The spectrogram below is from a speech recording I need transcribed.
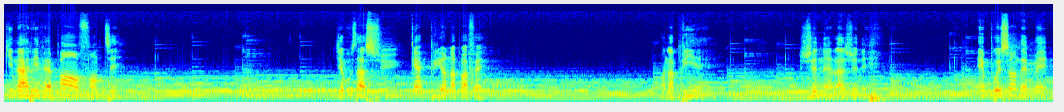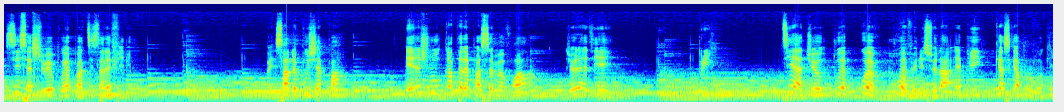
qui n'arrivait pas à enfanter. Je vous assure, quelle prière on n'a pas fait? On a prié. Jeûner la jeûner. Imposition des mains. Si ses cheveux pouvaient partir, ça allait finir. Mais ça ne bougeait pas. Et un jour, quand elle est passée me voir, je lui ai dit, prie, dis à Dieu où est, venu cela? Et puis qu'est-ce qui a provoqué?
